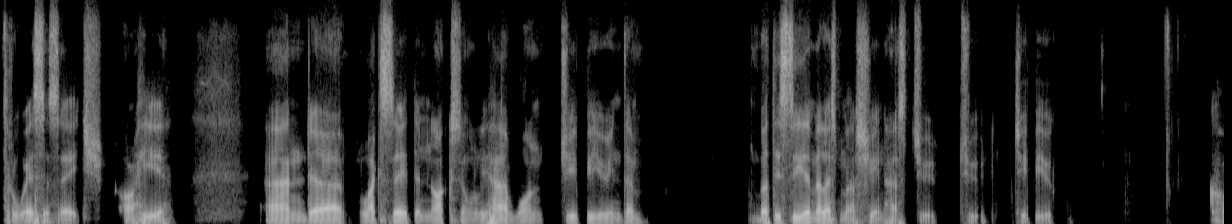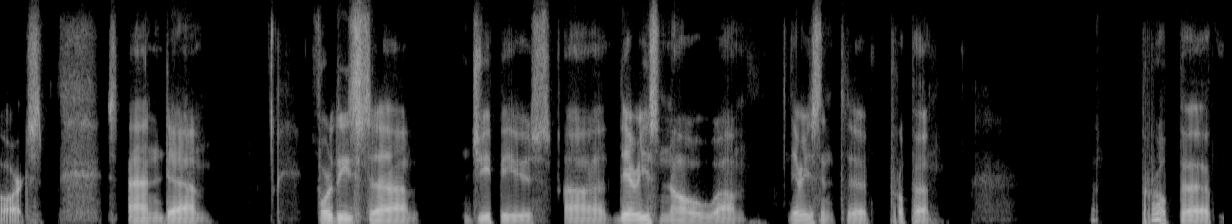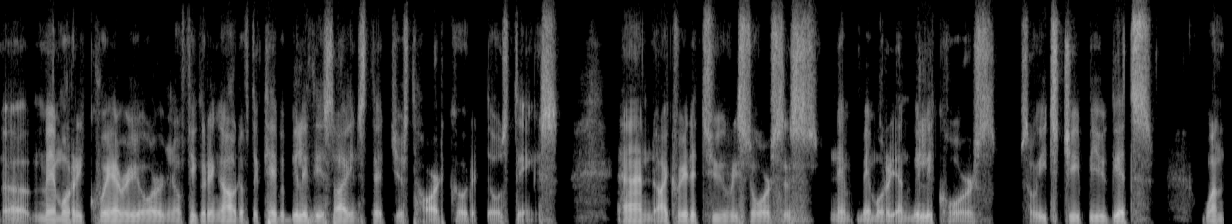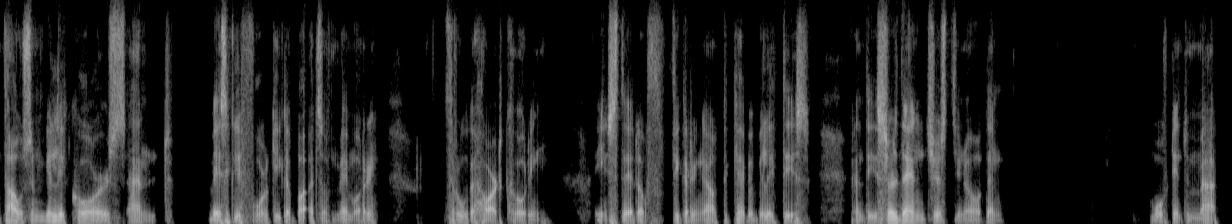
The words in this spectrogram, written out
through SSH are here. And uh, like I said, the NUCs only have one GPU in them, but the CMLS machine has two, two GPU cards. And um, for these uh, GPUs, uh, there is no, um, there isn't a proper proper uh, memory query or you know figuring out of the capabilities i instead just hard coded those things and i created two resources named memory and millicores so each gpu gets 1000 millicores and basically four gigabytes of memory through the hard coding instead of figuring out the capabilities. And these are then just, you know, then moved into map,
